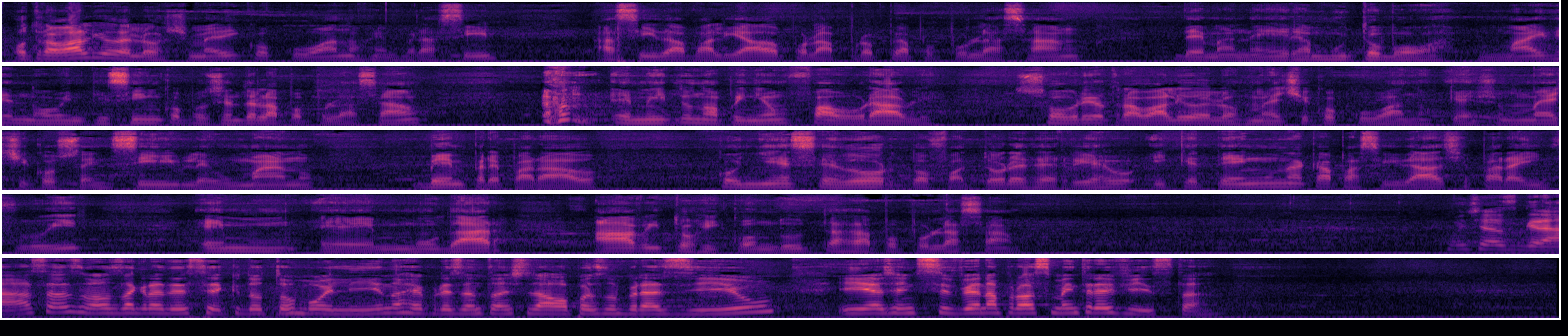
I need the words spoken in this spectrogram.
O trabajo de los médicos cubanos en Brasil ha sido avaliado por la propia población de manera muy boa. Más del 95% de la población emite una opinión favorable sobre el trabajo de los médicos cubanos, que es un médico sensible, humano, bien preparado, conocedor de los factores de riesgo y que tenga una capacidad para influir en mudar hábitos y conductas de la población. Muitas graças. Vamos agradecer aqui o Dr. Molina, representante da OPAS no Brasil, e a gente se vê na próxima entrevista.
